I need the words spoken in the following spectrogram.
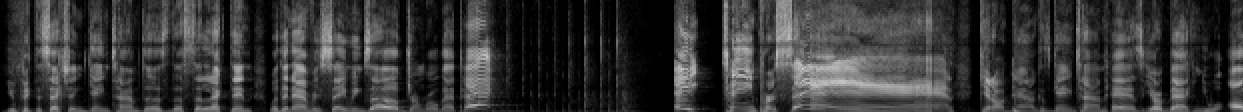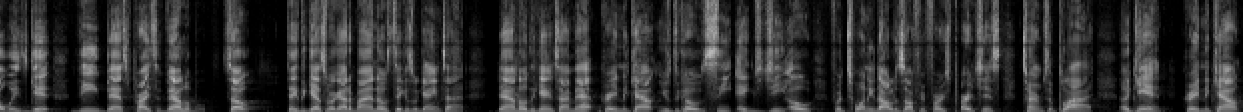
You pick the section, Game Time does the selecting with an average savings of, drumroll Matt Peck, 18%. Get on down because Game Time has your back and you will always get the best price available. So take the guesswork out of buying those tickets with Game Time. Download the Game Time app, create an account, use the code CHGO for $20 off your first purchase. Terms apply. Again, create an account,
